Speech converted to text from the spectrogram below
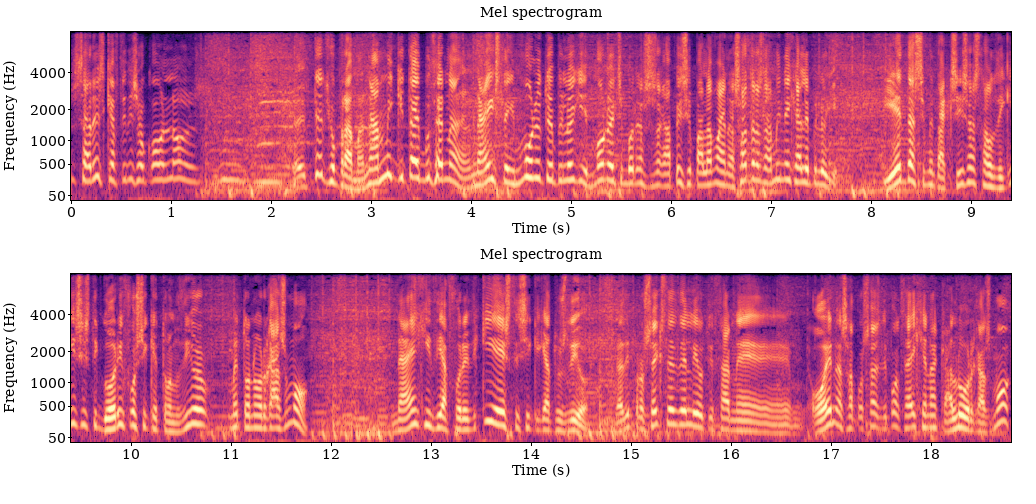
σ' αρέσει και αυτήν είσαι ο κόλλο. Ε, τέτοιο πράγμα. Να μην κοιτάει πουθενά. Να είστε η μόνη του επιλογή. Μόνο έτσι μπορεί να σας αγαπήσει παλαβά ένας άντρας να μην έχει άλλη επιλογή. Η ένταση μεταξύ σας θα οδηγήσει στην κορύφωση και των δύο με τον οργασμό. Να έχει διαφορετική αίσθηση και για τους δύο. Δηλαδή, προσέξτε, δεν λέει ότι θα είναι. Ο ένας από εσάς λοιπόν θα έχει ένα καλό οργασμό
